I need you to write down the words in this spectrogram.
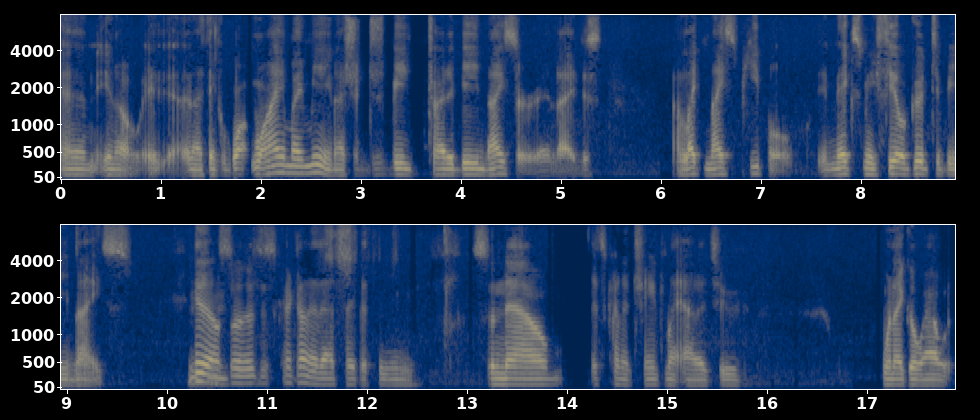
and you know, it, and I think, wh- why am I mean? I should just be try to be nicer, and I just I like nice people. It makes me feel good to be nice. You know, Mhm. so it's just kind of that type of thing. So now it's kind of changed my attitude. When I go out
